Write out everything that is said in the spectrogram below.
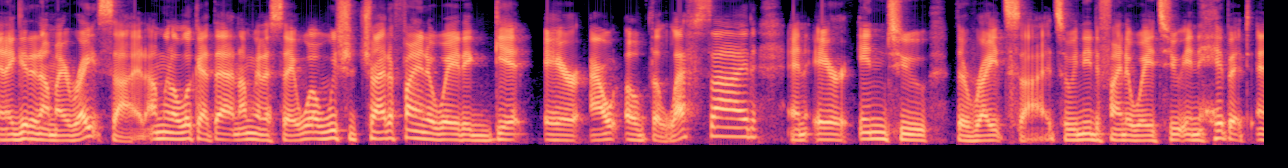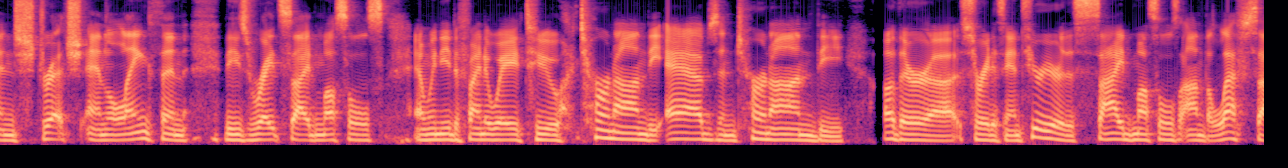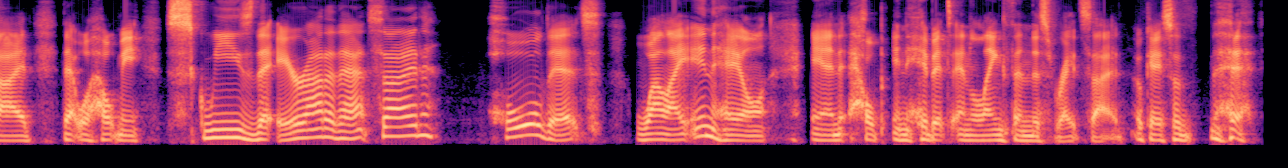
and I get it on my right side, I'm gonna look at that and I'm gonna say, well, we should try to find a way to get air out of the left side and air into the right side. So we need to find a way to inhibit and stretch and lengthen these right side muscles. And we need to find a way to turn on the abs and turn on the other uh, serratus anterior, the side muscles on the left side that will help me squeeze the air out of that side, hold it while I inhale and help inhibit and lengthen this right side. Okay, so that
